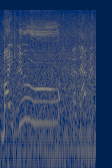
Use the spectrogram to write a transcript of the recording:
My loo! The lavatory!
